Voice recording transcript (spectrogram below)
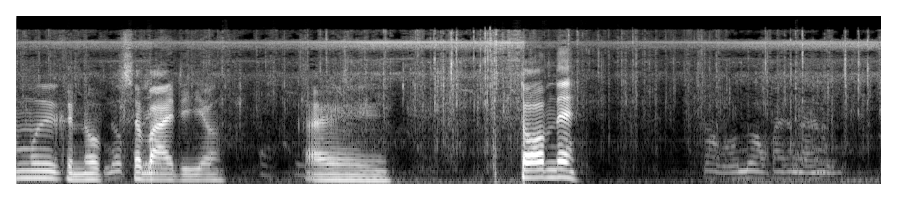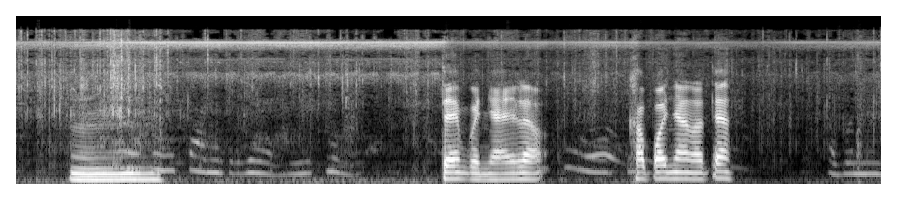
มมือขึ้นนบสบายดีเอาเออตอมเด้ อืมแต้มก็ใหญ่แล้ว เข้าปอยังแล้วแต้มเอาบนหนึ่ง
